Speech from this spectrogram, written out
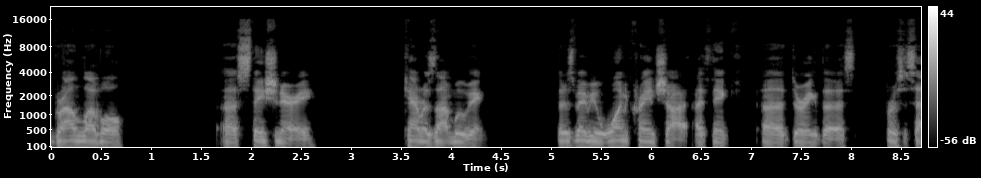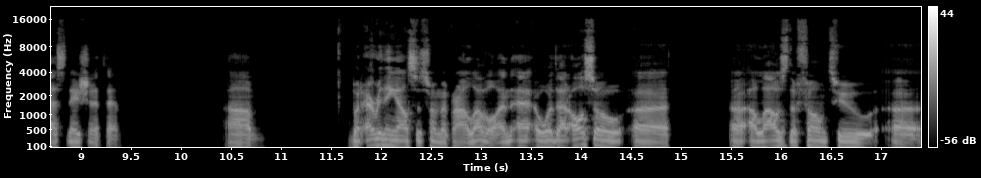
ground level, uh, stationary. Camera's not moving. There's maybe one crane shot, I think, uh, during the first assassination attempt. Um, but everything else is from the ground level, and uh, what that also uh, uh, allows the film to uh,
